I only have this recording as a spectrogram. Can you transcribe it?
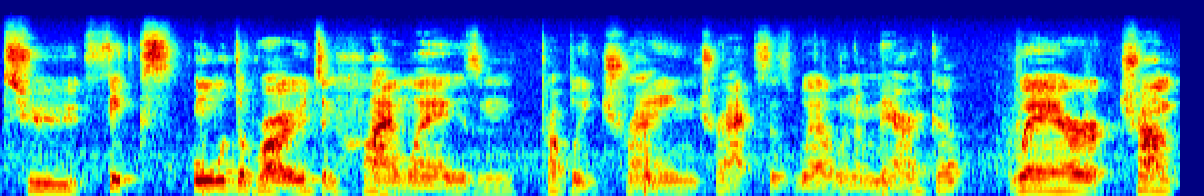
to fix all the roads and highways and probably train tracks as well in America where Trump,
